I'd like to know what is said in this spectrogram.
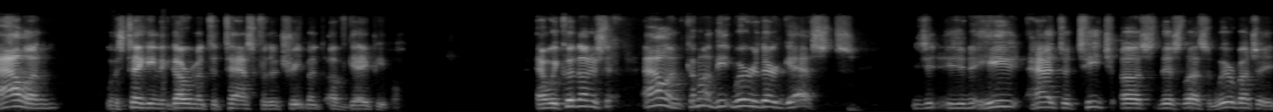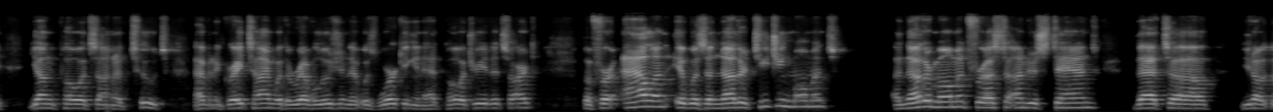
Allen was taking the government to task for the treatment of gay people. And we couldn't understand, Allen, come on, we were their guests he had to teach us this lesson. We were a bunch of young poets on a toot, having a great time with a revolution that was working and had poetry at its heart. But for Allen, it was another teaching moment, another moment for us to understand that uh, you know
